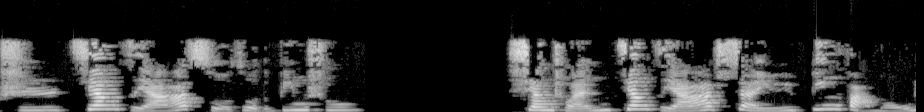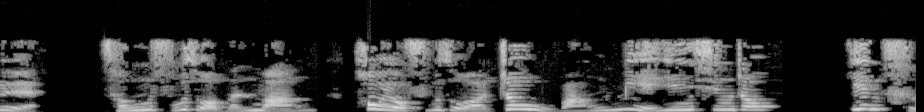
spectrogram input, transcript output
师姜子牙所做的兵书。相传姜子牙善于兵法谋略，曾辅佐文王，后又辅佐周武王灭殷兴周。因此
